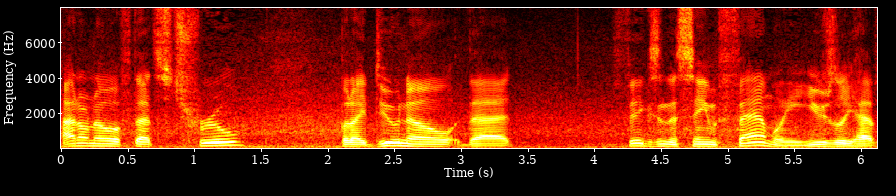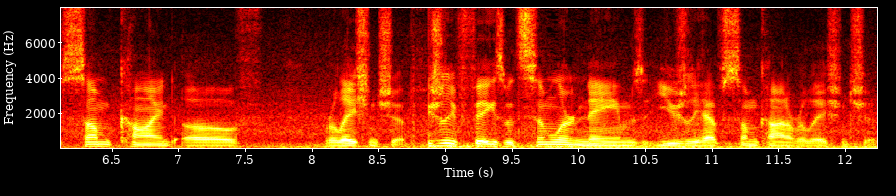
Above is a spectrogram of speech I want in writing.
I don't know if that's true but I do know that figs in the same family usually have some kind of relationship. Usually figs with similar names usually have some kind of relationship.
